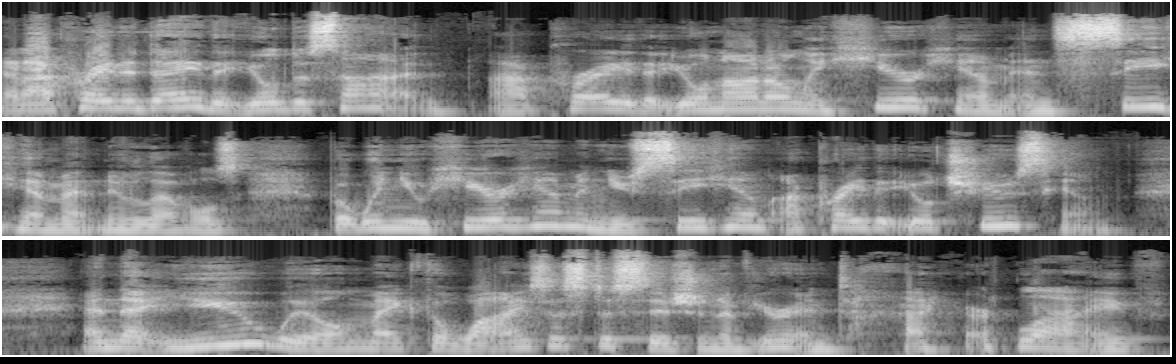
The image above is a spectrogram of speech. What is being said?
And I pray today that you'll decide. I pray that you'll not only hear him and see him at new levels, but when you hear him and you see him, I pray that you'll choose him and that you will make the wisest decision of your entire life,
